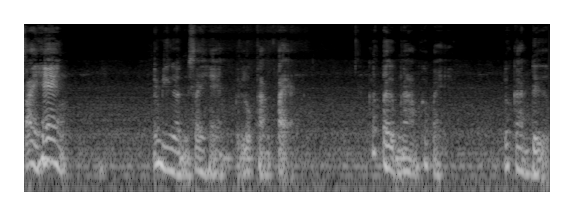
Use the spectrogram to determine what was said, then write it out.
ไส้แห้ง ไม่มีเงินไส้แห้ง เป็นโรคทางแตก ก็เติมน้ำเข้าไป ด้วยการดื่ม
